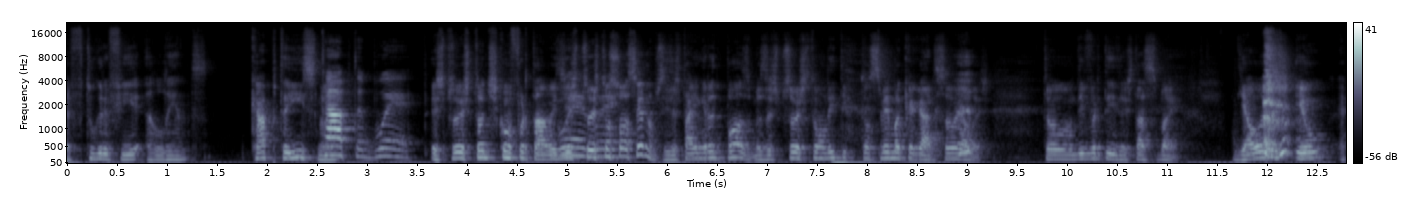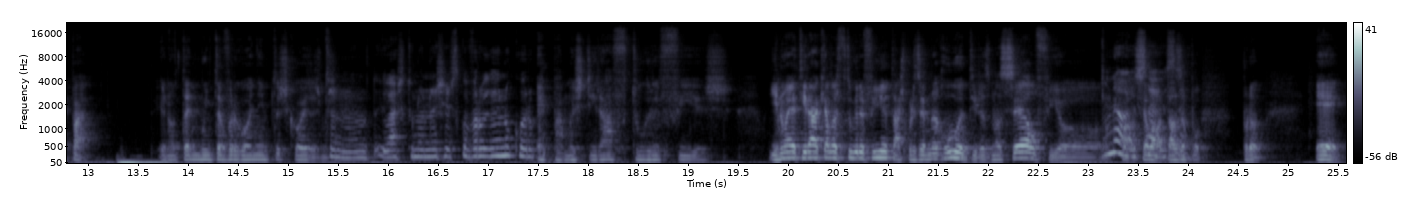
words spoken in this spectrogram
a fotografia, a lente, capta isso, não é? Capta, bué. As pessoas estão desconfortáveis e Bué, as pessoas bué. estão só a ser, não precisas estar em grande pose, mas as pessoas que estão ali tipo, estão-se mesmo a cagar, são elas. Estão divertidas, está-se bem. E há outras, eu, epá, eu não tenho muita vergonha em muitas coisas, mas não- eu acho que tu não nasceste com vergonha no corpo. Epá, mas tirar fotografias. E não é tirar aquelas fotografias, estás, por exemplo, na rua, tiras uma selfie ou. Não, pá, sei lá, estás a sei. pôr. Pronto. É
